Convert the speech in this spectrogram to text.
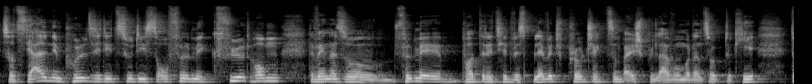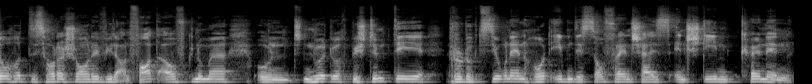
sozialen Impulse, die zu die So-Filme geführt haben. Da werden also Filme porträtiert wie das Blavich Project zum Beispiel, auch, wo man dann sagt, okay, da hat das Horrorgenre wieder an Fahrt aufgenommen und nur durch bestimmte Produktionen hat eben das So-Franchise entstehen können.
